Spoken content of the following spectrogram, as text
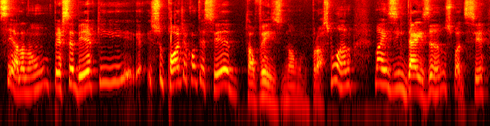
se ela não perceber que isso pode acontecer, talvez não no próximo ano, mas em 10 anos pode ser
